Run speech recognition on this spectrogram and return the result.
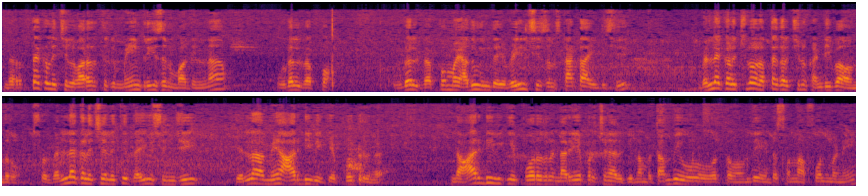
இந்த ரத்த கழிச்சல் வர்றதுக்கு மெயின் ரீசன் பார்த்தீங்கன்னா உடல் வெப்பம். உடல் வெப்பமாய் அதுவும் இந்த வெயில் சீசன் ஸ்டார்ட் ஆகிடுச்சு வெள்ளை கழிச்சலும் ரத்த கழிச்சலும் கண்டிப்பாக வந்துடும் ஸோ வெள்ளை கழிச்சலுக்கு தயவு செஞ்சு எல்லாமே ஆர்டிவிகே போட்டுருங்க. இந்த ஆர்டிவிகே போகிறதுல நிறைய பிரச்சனை இருக்குது நம்ம தம்பி ஒ- ஒருத்தன் வந்து என்கிட்ட சொன்னான் ஃபோன் பண்ணி.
